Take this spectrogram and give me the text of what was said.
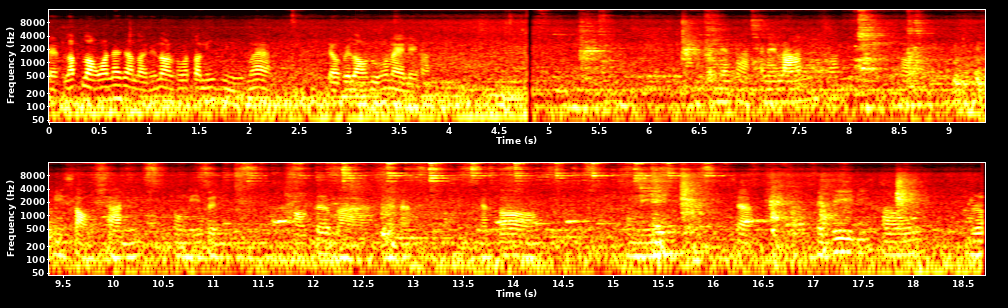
แต่รับรองว่าน่าจะอร่อยแน่นอนเพราะว่าตอนนี้หิวมาก เดี๋ยวไปลองดูข้างในเลยครับบรรยากาศภายในร้านนะครับก็มีสองชั้น ตรงนี้เป็นเคาน์เตอร์บาร์นะครับแล้วก็ตรงนี้ จะเป็นที่ที่เขาร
